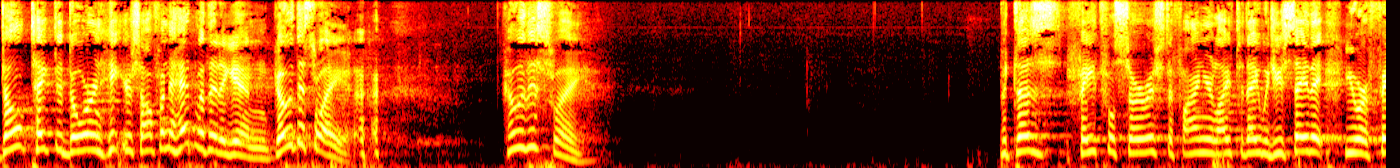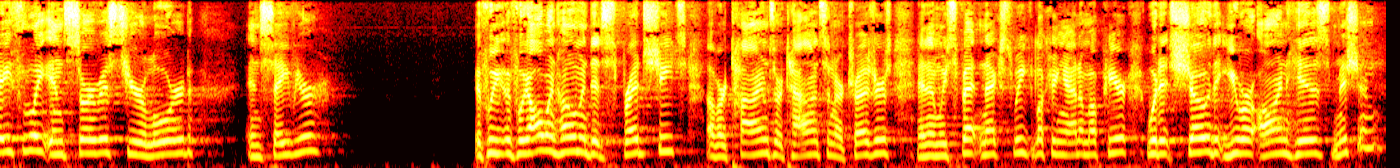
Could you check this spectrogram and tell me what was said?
Don't take the door and hit yourself in the head with it again. Go this way. Go this way. But does faithful service define your life today? Would you say that you are faithfully in service to your Lord and Savior? If we, if we all went home and did spreadsheets of our times, our talents, and our treasures, and then we spent next week looking at them up here, would it show that you are on His mission?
